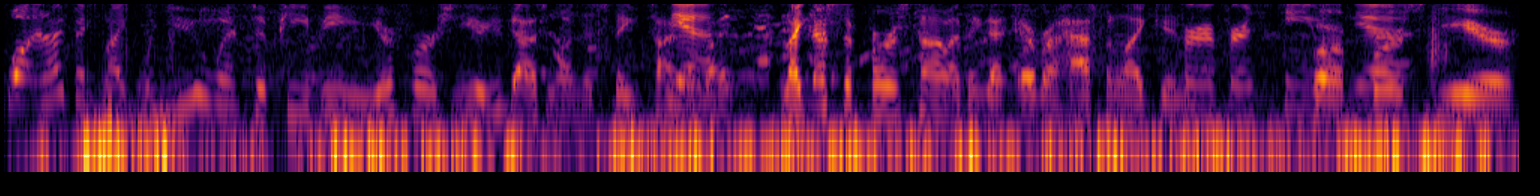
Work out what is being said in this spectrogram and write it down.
Well, and I think like when you went to PV your first year, you guys won the state title, Yeah. right? Like that's the first time I think that ever happened. Like in for a first team. for a yeah. first year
